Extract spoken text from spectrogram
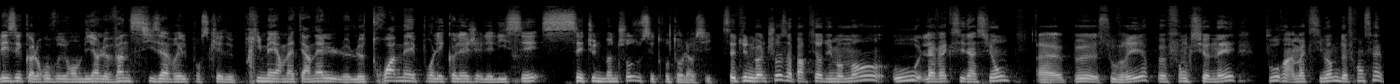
Les écoles rouvriront bien le 26 avril pour ce qui est de primaire, maternelle, le, 3 mai pour les collèges et les lycées. C'est une bonne chose ou c'est trop tôt là aussi? C'est une bonne chose à partir du moment où la vaccination euh, peut s'ouvrir, peut fonctionner pour un maximum de Français.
